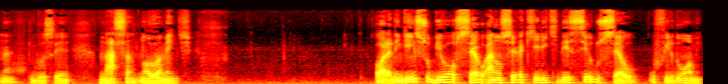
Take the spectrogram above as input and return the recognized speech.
né? Que você nasça novamente. Ora, ninguém subiu ao céu a não ser aquele que desceu do céu, o Filho do Homem.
